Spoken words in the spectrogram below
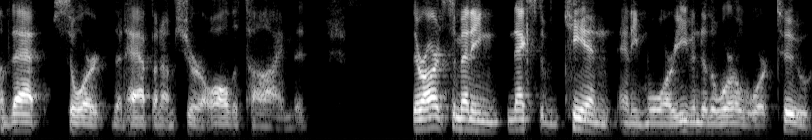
of that sort that happen, I'm sure, all the time. There aren't so many next of kin anymore, even to the World War II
